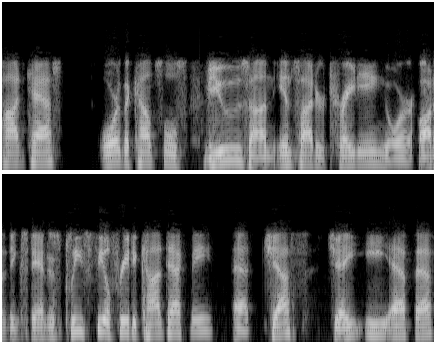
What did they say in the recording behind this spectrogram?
podcast, or the Council's views on insider trading or auditing standards, please feel free to contact me at Jeff, J E F F,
